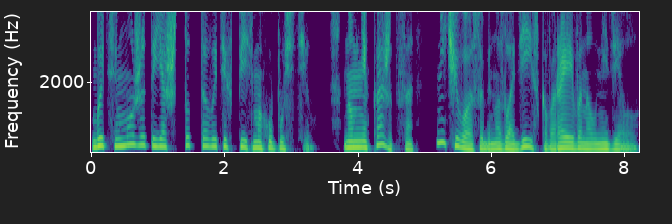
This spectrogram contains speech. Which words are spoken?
«Быть может, я что-то в этих письмах упустил. Но мне кажется, ничего особенно злодейского Рейвенелл не делал.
